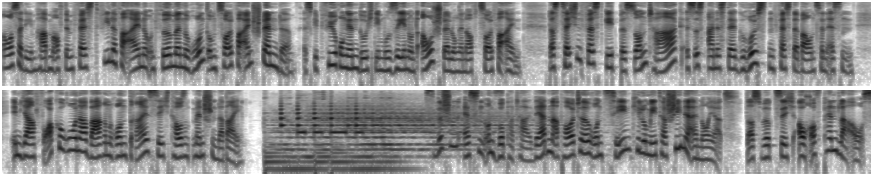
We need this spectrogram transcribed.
Außerdem haben auf dem Fest viele Vereine und Firmen rund um Zollverein Stände. Es gibt Führungen durch die Museen und Ausstellungen auf Zollverein. Das Zechenfest geht bis Sonntag. Es ist eines der größten Feste bei uns in Essen. Im Jahr vor Corona waren rund 30.000 Menschen dabei. Zwischen Essen und Wuppertal werden ab heute rund 10 Kilometer Schiene erneuert. Das wirkt sich auch auf Pendler aus.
